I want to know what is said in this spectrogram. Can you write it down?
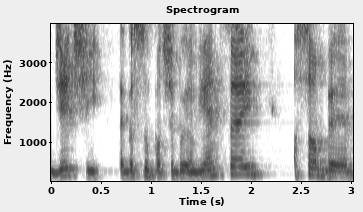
dzieci tego snu potrzebują więcej, osoby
